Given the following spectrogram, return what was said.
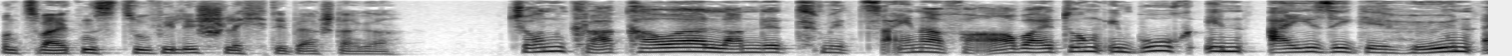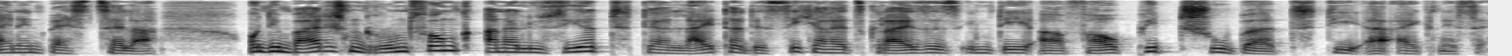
und zweitens zu viele schlechte Bergsteiger. John Krakauer landet mit seiner Verarbeitung im Buch In eisige Höhen einen Bestseller. Und im Bayerischen Rundfunk analysiert der Leiter des Sicherheitskreises im DAV Pitt Schubert die Ereignisse.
